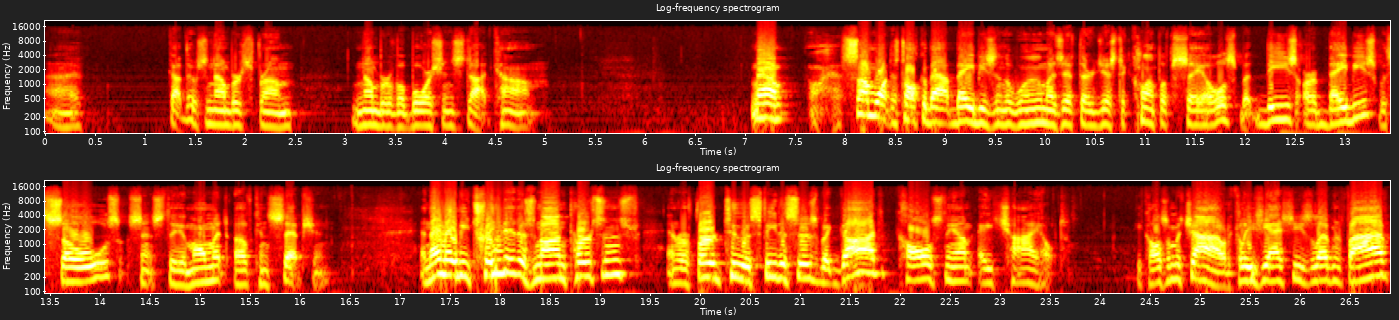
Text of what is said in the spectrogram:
Uh, got those numbers from numberofabortions.com. Now, some want to talk about babies in the womb as if they're just a clump of cells, but these are babies with souls since the moment of conception. And they may be treated as non persons and referred to as fetuses, but God calls them a child. He calls them a child. Ecclesiastes 11:5,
